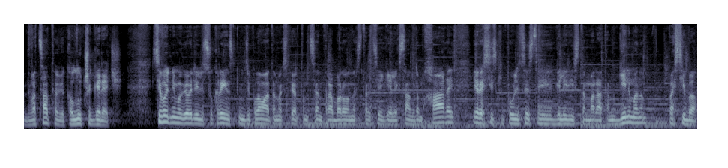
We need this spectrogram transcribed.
20 века, лучше горячей. Сегодня мы говорили с украинским дипломатом, экспертом Центра оборонных стратегий Александром Харой и российским публицистом и галеристом Маратом Гельманом. Спасибо,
